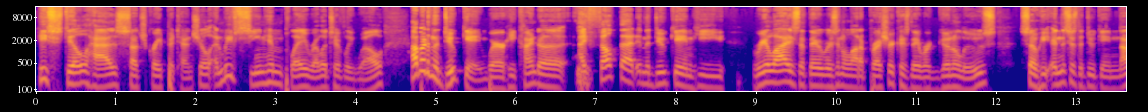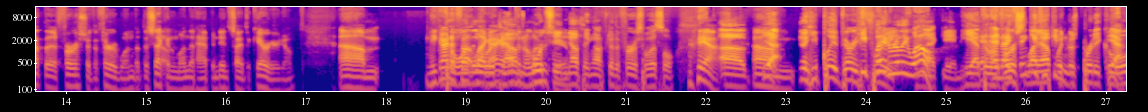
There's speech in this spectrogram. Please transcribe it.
he still has such great potential, and we've seen him play relatively well. How about in the Duke game where he kind of I felt that in the Duke game he realized that there wasn't a lot of pressure because they were gonna lose. So he and this is the Duke game, not the first or the third one, but the second oh. one that happened inside the Carrier Dome. Um, he kind of felt like I got nothing to lose here. Nothing after the first whistle. yeah, uh, um, yeah. No, he played very. He played really well that game. He had the and reverse layup, can, which was pretty cool. Yeah,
